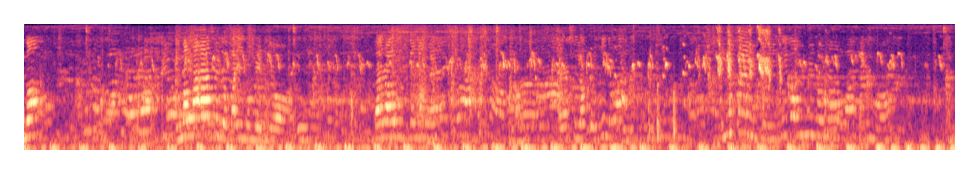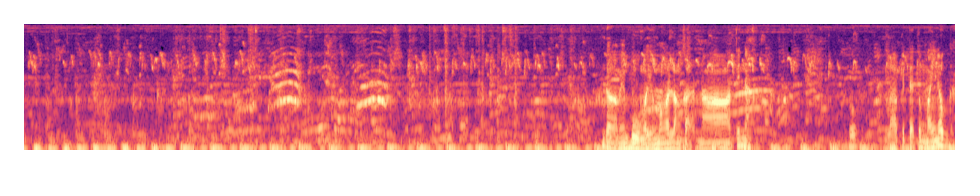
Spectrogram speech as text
no? Ang mga aso nyo pa inumin nyo. Para na lang eh. Kaya sila kunin. Ano pa yun, Jay? Hindi ka umin na nalawasan mo. Daming bunga yung mga langka natin ah so, lapit na itong mahinog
